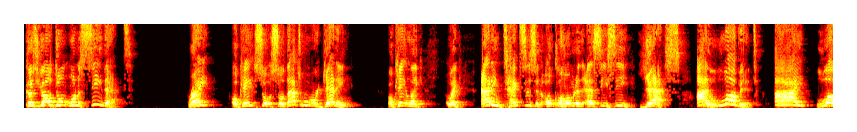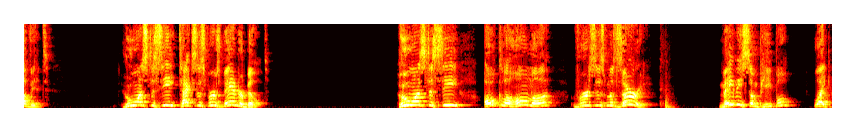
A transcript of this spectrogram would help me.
Because y'all don't want to see that. Right? Okay, so so that's what we're getting. Okay, like like adding Texas and Oklahoma to the SEC. Yes, I love it. I love it. Who wants to see Texas versus Vanderbilt? Who wants to see Oklahoma versus Missouri? Maybe some people. Like,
